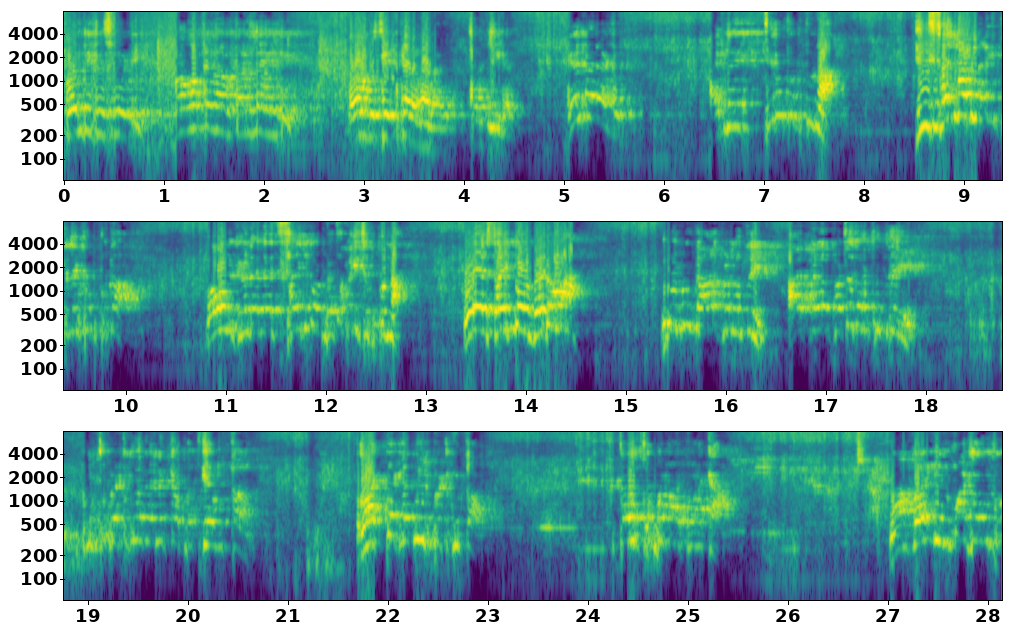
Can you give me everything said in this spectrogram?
ఫోన్ తీసుకోండి మా ఊరిలో నాకు తండ్రి బాబు చెట్టు అయితే తిరుగుతున్నా. ఈ సైకో తెలియకుంటున్నా పవన్ సైకో చెప్తున్నా. ఒరే సైకో బెడవా నువ్వు ఆడపిల్ల ఉంది ఆ పిల్ల పట్టుదవుతుంది గుర్తు పెట్టుకుని వెనక బతికే ఉంటాం. రక్త గన్నీరు పెట్టుకుంటాం. తెలుసుకున్నా కొడక నా పై నేను మాట్లాడుతూ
